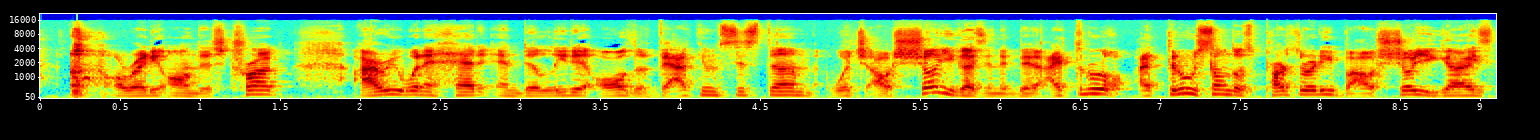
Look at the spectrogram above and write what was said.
already on this truck I already went ahead and deleted all the vacuum system, which I'll show you guys in a bit. I threw I threw some of those parts already, but I'll show you guys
